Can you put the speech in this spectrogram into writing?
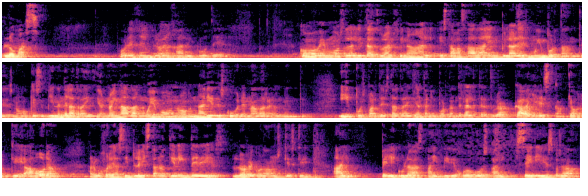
lo más. Por ejemplo, en Harry Potter. Como vemos, la literatura al final está basada en pilares muy importantes, ¿no? que vienen de la tradición. No hay nada nuevo, no, nadie descubre nada realmente. Y pues parte de esta tradición tan importante es la literatura caballeresca, que aunque ahora a lo mejor a simple vista no tiene interés, lo recordamos que es que hay películas, hay videojuegos, hay series, o sea,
